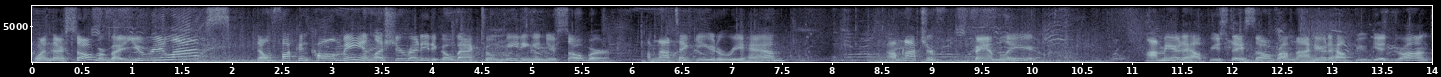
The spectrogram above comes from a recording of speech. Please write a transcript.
when they're sober, but you relapse? Don't fucking call me unless you're ready to go back to a meeting and you're sober. I'm not taking you to rehab. I'm not your family. I'm here to help you stay sober. I'm not here to help you get drunk.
